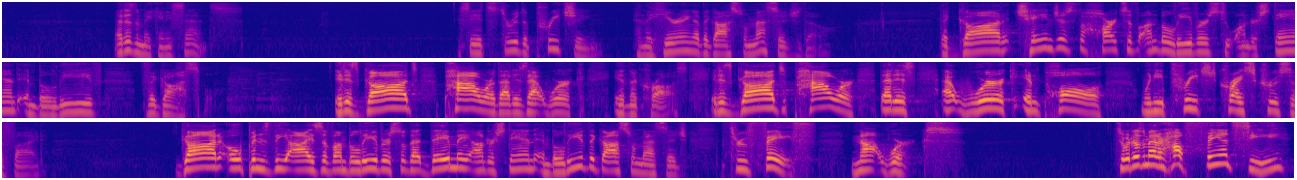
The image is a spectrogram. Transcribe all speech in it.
That doesn't make any sense. You see, it's through the preaching and the hearing of the gospel message, though, that God changes the hearts of unbelievers to understand and believe the gospel. It is God's power that is at work in the cross. It is God's power that is at work in Paul when he preached Christ crucified. God opens the eyes of unbelievers so that they may understand and believe the gospel message through faith, not works. So it doesn't matter how fancy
